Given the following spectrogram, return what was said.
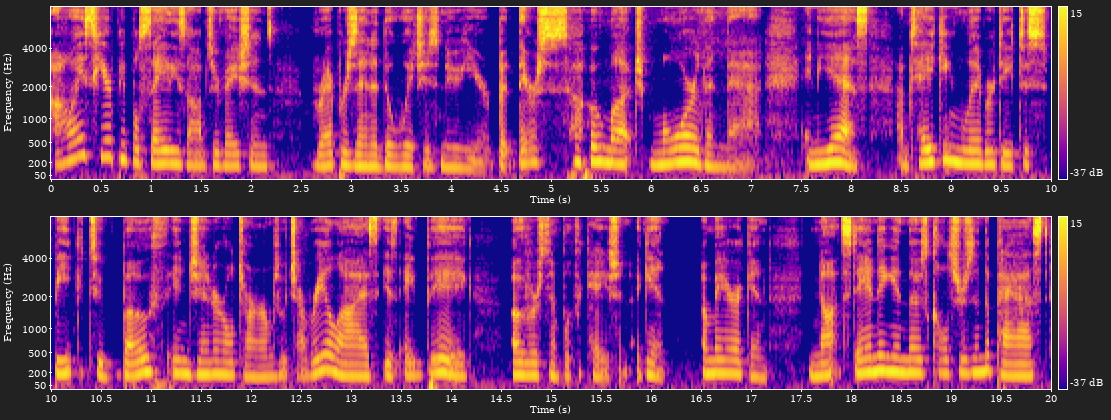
I always hear people say these observations represented the witch's new year, but there's so much more than that. And yes, I'm taking liberty to speak to both in general terms, which I realize is a big oversimplification. Again, American, not standing in those cultures in the past,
